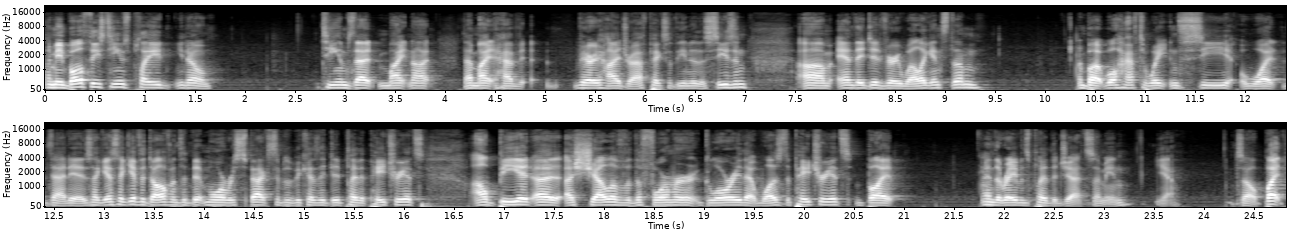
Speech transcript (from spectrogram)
I mean, both these teams played, you know, teams that might not that might have very high draft picks at the end of the season, um, and they did very well against them. But we'll have to wait and see what that is. I guess I give the Dolphins a bit more respect simply because they did play the Patriots, albeit a, a shell of the former glory that was the Patriots. But and the Ravens played the Jets. I mean, yeah. So, but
